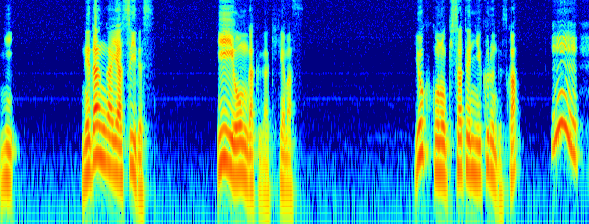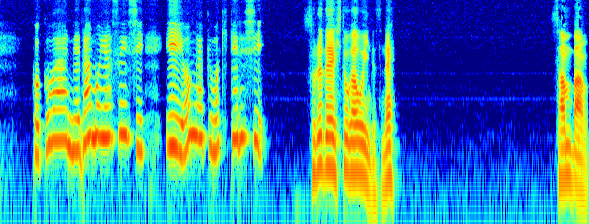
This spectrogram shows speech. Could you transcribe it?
2値段が安いですいい音楽が聴けます。よくこの喫茶店に来るんですか？ええ、ここは値段も安いし、いい音楽も聴けるし。それで人が多いんですね。3番。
